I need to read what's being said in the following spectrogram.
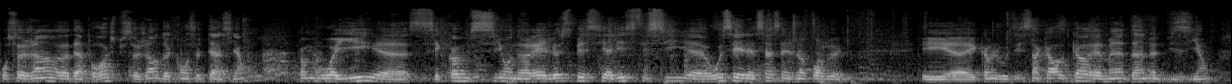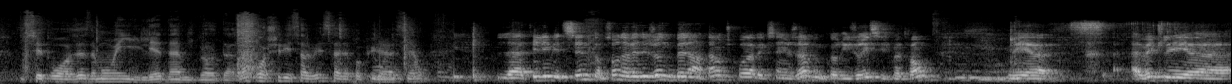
pour ce genre d'approche puis ce genre de consultation. Comme vous voyez, euh, c'est comme si on aurait le spécialiste ici au CLSA Saint-Jean-Port-Joli. Et comme je vous dis, ça cadre carrément dans notre vision du C3S de Montmagny-Lillet, de, rapprocher les services à la population. La télémédecine, comme ça, on avait déjà une belle entente, je crois, avec Saint-Jean, vous me corrigerez si je me trompe. Mais euh, avec, euh,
